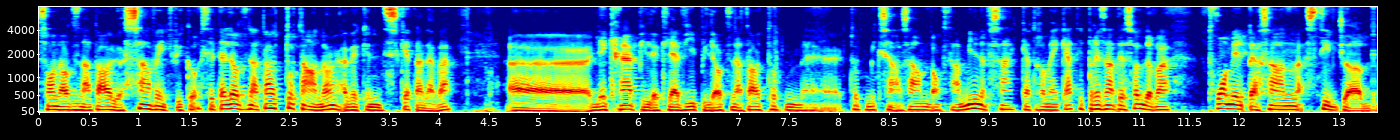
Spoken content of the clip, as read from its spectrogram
son ordinateur, le 128K. C'était l'ordinateur tout en un avec une disquette en avant. Euh, l'écran, puis le clavier, puis l'ordinateur, tout, euh, tout mixé ensemble. Donc, c'est en 1984. Il présentait ça devant 3000 personnes, Steve Jobs.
